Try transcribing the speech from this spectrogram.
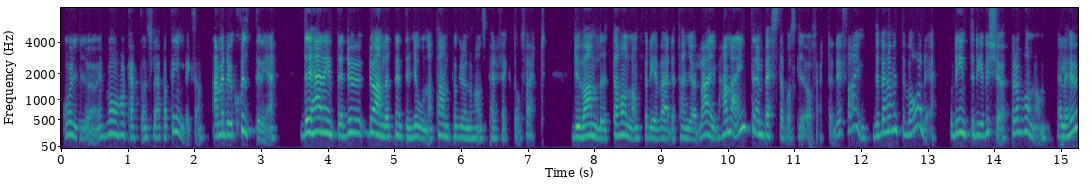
oj, oj, vad har katten släpat in liksom? Ja, men du skiter i det. Det här är inte, du, du anlitar inte Jonathan på grund av hans perfekta offert du anlitar honom för det värdet han gör live. Han är inte den bästa på att skriva offerter. Det är fine. Det behöver inte vara det. Och det är inte det vi köper av honom, eller hur?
